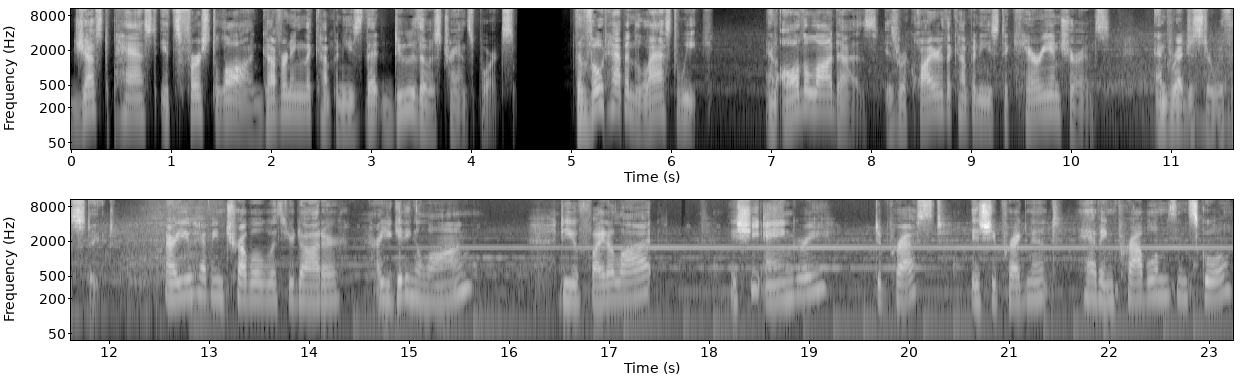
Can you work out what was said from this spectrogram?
just passed its first law governing the companies that do those transports. The vote happened last week, and all the law does is require the companies to carry insurance and register with the state. Are you having trouble with your daughter? Are you getting along? Do you fight a lot? Is she angry? Depressed? Is she pregnant? Having problems in school?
